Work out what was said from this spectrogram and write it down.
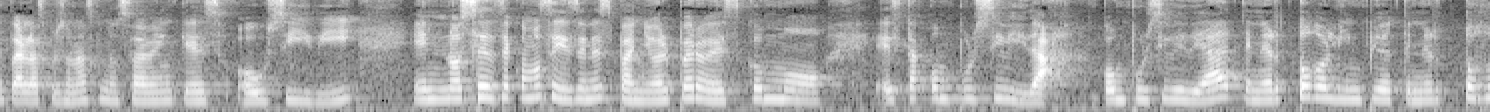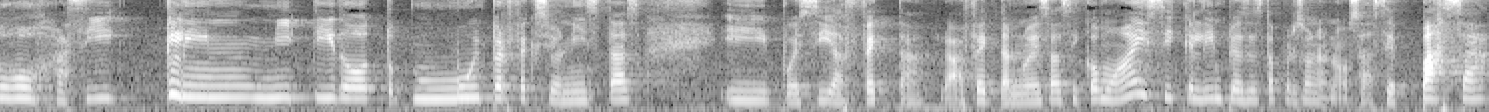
Y para las personas que no saben qué es OCD, no sé cómo se dice en español, pero es como esta compulsividad, compulsividad de tener todo limpio, de tener todo así clean, nítido, muy perfeccionistas y pues sí, afecta, la afecta, no es así como, ay, sí, que limpia es esta persona, no, o sea, se pasa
